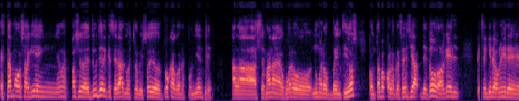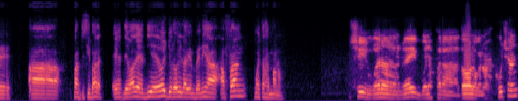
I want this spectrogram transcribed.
Estamos aquí en, un espacio de Twitter que será nuestro episodio de podcast correspondiente a la semana de juego número 22. Contamos con la presencia de todo aquel que se quiere unir eh, a participar en el debate del día de hoy. Yo le doy la bienvenida a Fran. ¿Cómo estás, hermano? Sí, buenas, Rey. Buenas para todos los que nos escuchan.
